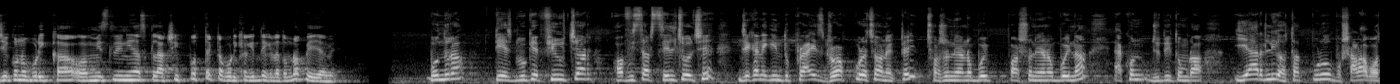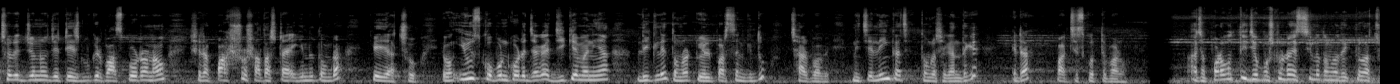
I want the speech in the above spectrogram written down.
যে কোনো পরীক্ষা মিসলিনিয়াস ক্লার্কশিপ প্রত্যেকটা পরীক্ষা কিন্তু এখানে তোমরা পেয়ে যাবে। বন্ধুরা টেক্সট বুকে ফিউচার অফিসার সেল চলছে, যেখানে কিন্তু প্রাইস ড্রপ করেছে অনেকটাই ছশো নিরানব্বই, পাঁচশো নিরানব্বই না। এখন যদি তোমরা ইয়ারলি অর্থাৎ পুরো সারা বছরের জন্য যে টেক্সট বুকের পাসপোর্টটা নাও, সেটা পাঁচশো সাতাশ টাকায় কিন্তু তোমরা পেয়ে যাচ্ছ। এবং ইউজ কোপন কোডের জায়গায় জিকে ম্যানিয়া লিখলে তোমরা টুয়েলভ পার্সেন্ট কিন্তু ছাড় পাবে। নিচে লিঙ্ক আছে, তোমরা সেখান থেকে এটা পারচেস করতে পারো। আচ্ছা পরবর্তী যে প্রশ্নটা এসেছিল তোমরা দেখতে পাচ্ছ,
